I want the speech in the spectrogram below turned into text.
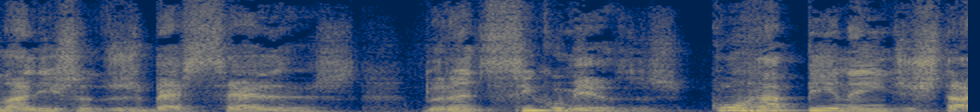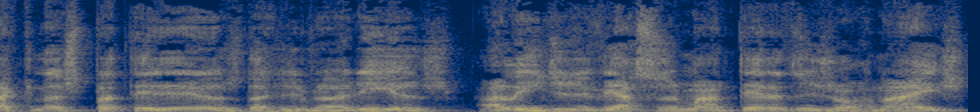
na lista dos best-sellers durante cinco meses. Com Rapina em destaque nas prateleiras das livrarias, além de diversas matérias em jornais,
